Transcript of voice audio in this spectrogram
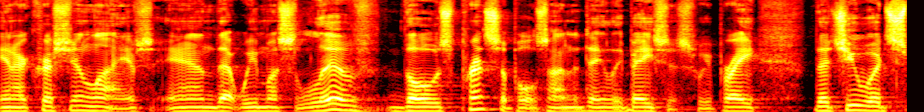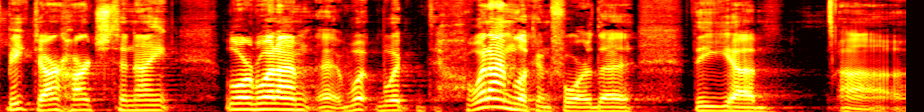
in our Christian lives, and that we must live those principles on a daily basis. We pray that you would speak to our hearts tonight. Lord, what I'm, uh, what, what, what I'm looking for, the, the, uh, uh,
